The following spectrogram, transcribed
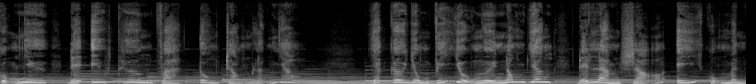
cũng như để yêu thương và tôn trọng lẫn nhau. Gia cơ dùng ví dụ người nông dân để làm rõ ý của mình.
